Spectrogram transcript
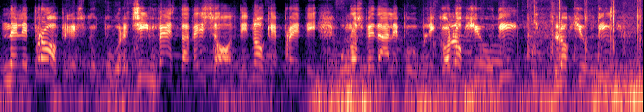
nelle proprie strutture, ci investa dei soldi, non che prendi un ospedale pubblico, lo chiudi, lo chiudi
